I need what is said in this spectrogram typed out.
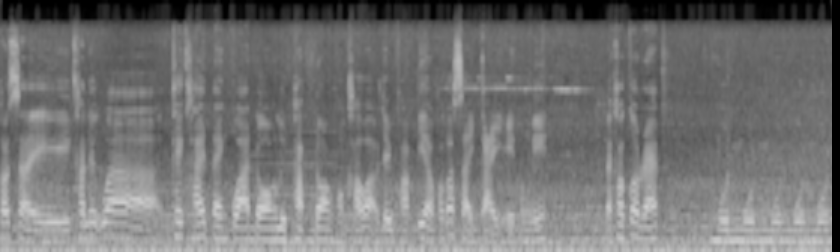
เขาใส่เขาเรียกว่าคล้ายๆ แตงกวาดองหรือผักดองของเขาอะจะมีความเปรี้ยวเขาก็ใส่ไก่เองตรงนี้ แล้วเขาก็แรปหมุนหมุนหมุนหมุนหมุน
